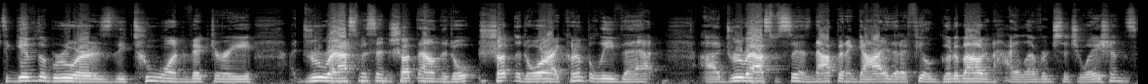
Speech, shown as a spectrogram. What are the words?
to give the Brewers the 2-1 victory. Drew Rasmussen shut down the door shut the door. I couldn't believe that. Uh, Drew Rasmussen has not been a guy that I feel good about in high leverage situations,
